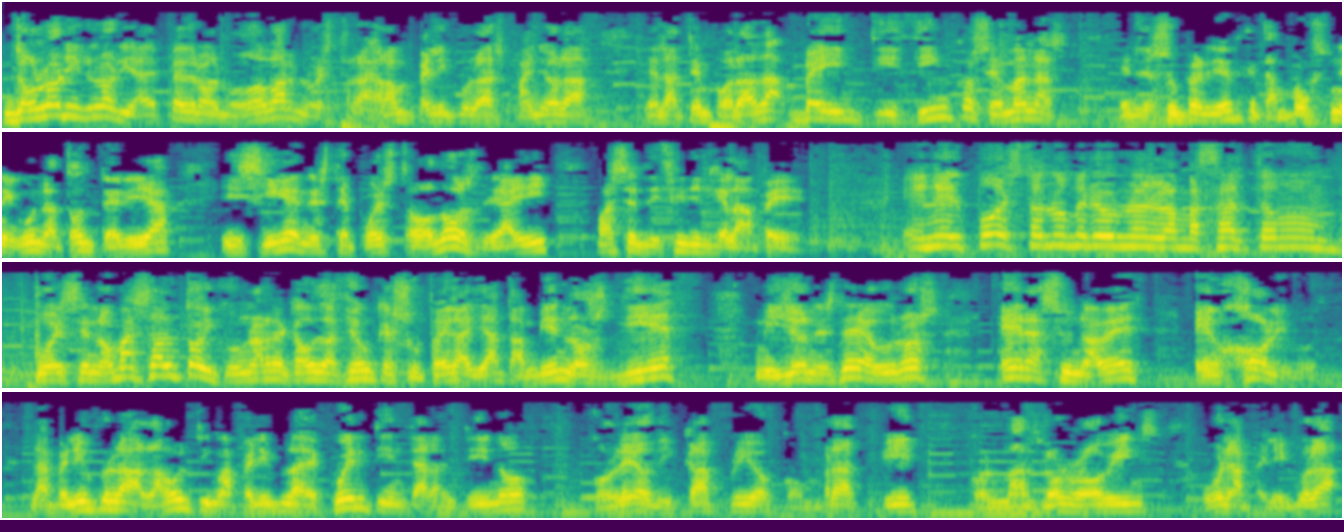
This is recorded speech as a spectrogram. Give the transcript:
Dolor y Gloria de Pedro Almodóvar, nuestra gran película española de la temporada, 25 semanas en el Super 10, que tampoco es ninguna tontería, y sigue en este puesto 2, de ahí va a ser difícil que la pegue. En el puesto número uno, en lo más alto... Pues en lo más alto y con una recaudación que supera ya también los 10 millones de euros, érase una vez en Hollywood. La película, la última película de Quentin Tarantino, con Leo DiCaprio, con Brad Pitt, con Margot Robbins, una película,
